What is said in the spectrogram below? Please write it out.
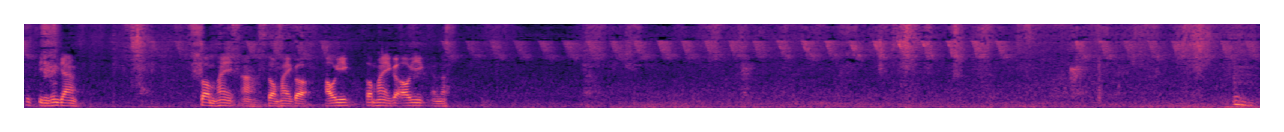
ทุกสิ่งทุกอย่าง ซ่อมให้ อ่า ซ่อมให้ก็เอาอีก ซ่อมให้ก็เอาอีกนะอืม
